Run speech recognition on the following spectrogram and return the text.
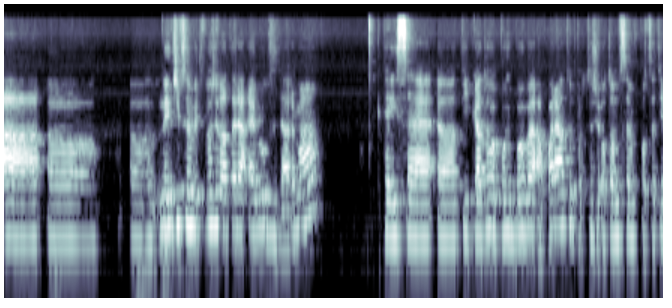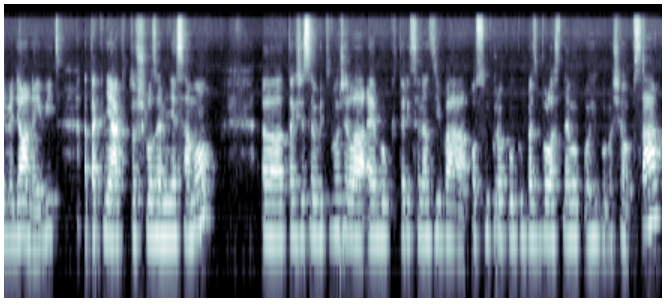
A uh, uh, nejdřív jsem vytvořila teda e-book zdarma, který se uh, týká toho pohybového aparátu, protože o tom jsem v podstatě věděla nejvíc a tak nějak to šlo ze mě samo. Uh, takže jsem vytvořila e-book, který se nazývá 8 kroků k bezbolestnému pohybu vašeho psa.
